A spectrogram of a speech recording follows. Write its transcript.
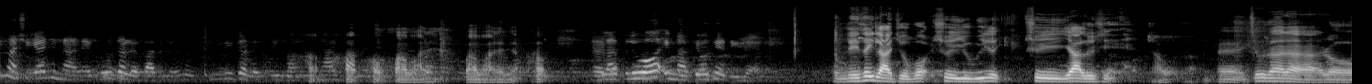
စီကိန်းမှာရွှေရချင်တာလေကိုယ်တက်လည်းပါတယ်လို့သမီးလေးတက်လည်းစိတ်ပါဟုတ်အများကြီးဟုပါတ်ဟုတ်ပါပါတယ်ပါပါတယ်ဗျဟုတ်လာဘလူးရောအိမ်မှာပြောခဲ့သေးလေလေးစိတ်လာကြိုပေါ့ရွှေယူပြီးရွှေရလို့ရှိရင်ဒါပေါ့အဲကြိုးစားတာတော့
